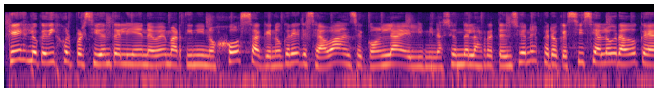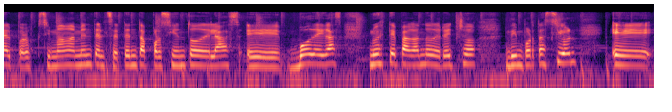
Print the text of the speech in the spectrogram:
¿Qué es lo que dijo el presidente del INB, Martín Hinojosa, que no cree que se avance con la eliminación de las retenciones, pero que sí se ha logrado que aproximadamente el 70% de las eh, bodegas no esté pagando derecho de importación eh,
